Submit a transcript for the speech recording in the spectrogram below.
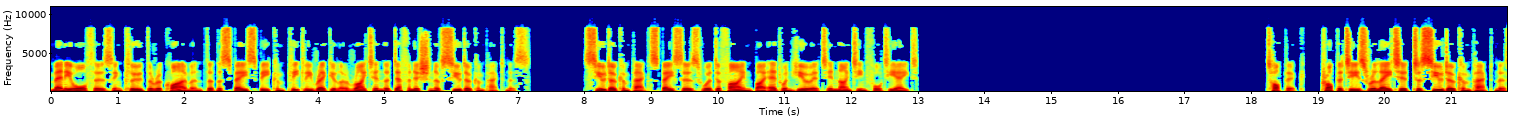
Many authors include the requirement that the space be completely regular right in the definition of pseudocompactness. Pseudocompact spaces were defined by Edwin Hewitt in 1948. Topic: Properties related to pseudocompactness.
